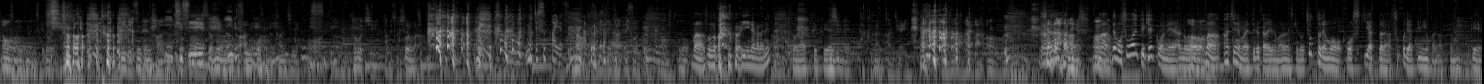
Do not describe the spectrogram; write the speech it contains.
ふうにいつも言ってるんですけどいいですね。い。いですね。いいですよね。なんかあのオフな感じ。いいですね。トロチ食べさせてもらはい。めっちゃ酸っぱいやつ食べさせてまあその言いながらねそうやってて。いじめたくなる感じがいい。はいはいなんかね、まあでもそうやって結構ねあの、まあ8年もやってるからいうのもあるんですけどちょっとでもこう好きやったらそこでやってみようかなって思って、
